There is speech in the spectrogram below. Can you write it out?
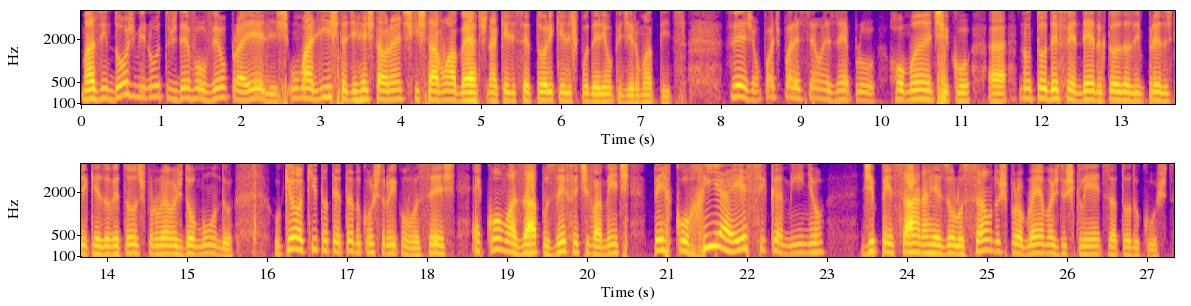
mas em dois minutos devolveu para eles uma lista de restaurantes que estavam abertos naquele setor e que eles poderiam pedir uma pizza. Vejam, pode parecer um exemplo romântico, uh, não estou defendendo que todas as empresas têm que resolver todos os problemas do mundo. O que eu aqui estou tentando construir com vocês é como a Zapos efetivamente percorria esse caminho de pensar na resolução dos problemas dos clientes a todo custo.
